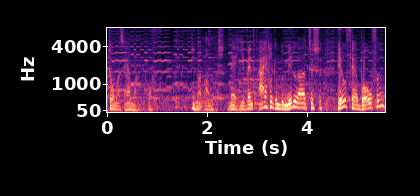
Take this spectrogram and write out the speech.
Thomas Herman of iemand anders. Nee, je bent eigenlijk een bemiddelaar tussen heel ver boven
